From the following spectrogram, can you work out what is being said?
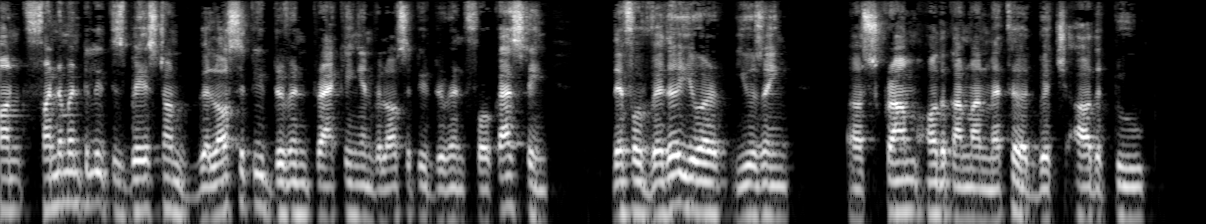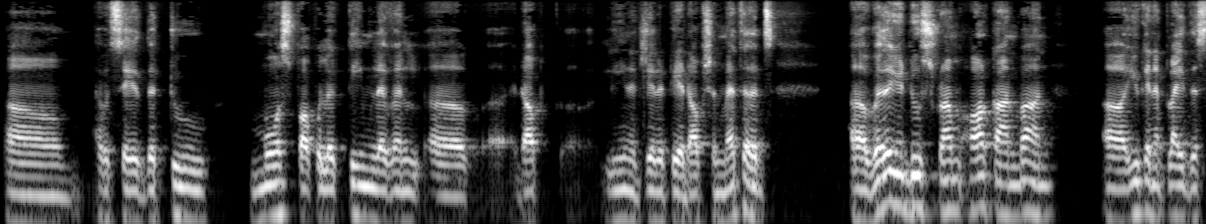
on fundamentally it is based on velocity driven tracking and velocity driven forecasting therefore whether you are using a scrum or the kanban method which are the two um, i would say the two most popular team level uh, adopt uh, lean agility adoption methods uh, whether you do scrum or kanban uh, you can apply this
